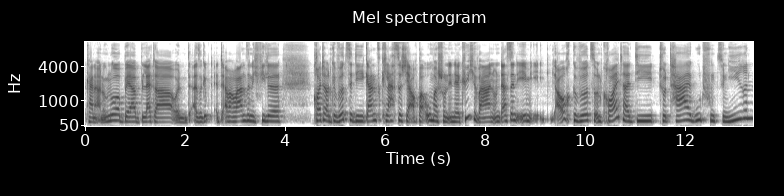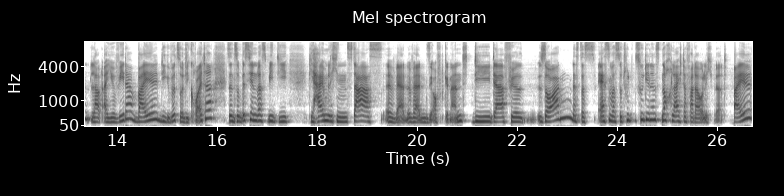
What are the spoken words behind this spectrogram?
keine Ahnung, Lorbeerblätter und also gibt aber wahnsinnig viele Kräuter und Gewürze, die ganz klassisch ja auch bei Oma schon in der Küche waren. Und das sind eben auch Gewürze und Kräuter, die total gut funktionieren, laut Ayurveda, weil die Gewürze und die Kräuter sind so ein bisschen was wie die, die heimlichen Stars, äh, werden, werden sie oft genannt, die dafür sorgen, dass das Essen, was du zu dir nimmst, noch leichter verdaulich wird. Weil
